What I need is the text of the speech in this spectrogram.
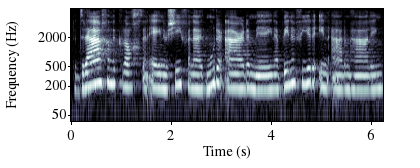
de dragende kracht en energie vanuit Moeder Aarde mee naar binnen via de inademhaling.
